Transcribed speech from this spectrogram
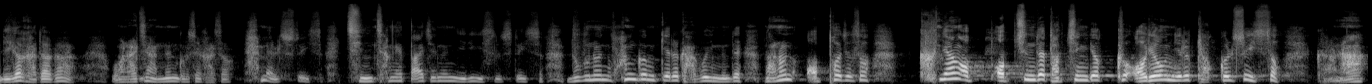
네가 가다가 원하지 않는 곳에 가서 헤맬 수도 있어. 진창에 빠지는 일이 있을 수도 있어. 누구는 황금길을 가고 있는데 나는 엎어져서 그냥 엎, 엎친 데 덮친 격 그 어려운 일을 겪을 수 있어. 그러나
